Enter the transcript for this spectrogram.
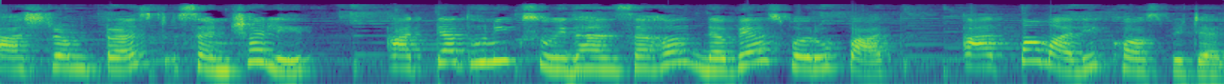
आश्रम ट्रस्ट संचालित अत्याधुनिक सुविधांसह नव्या स्वरूपात आत्मा मालिक हॉस्पिटल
